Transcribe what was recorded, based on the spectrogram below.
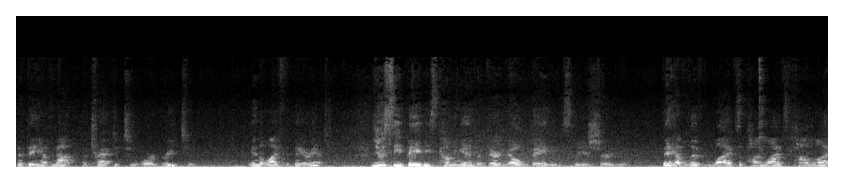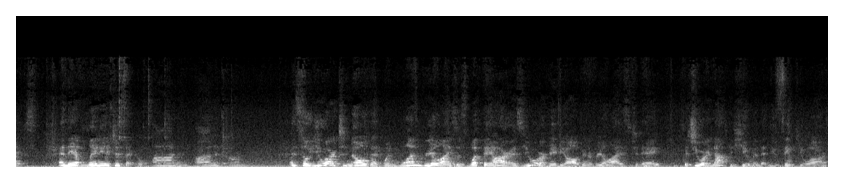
that they have not attracted to or agreed to in the life that they are in. You see babies coming in, but they're no babies, we assure you. They have lived lives upon lives upon lives. And they have lineages that go on and on and on. And so you are to know that when one realizes what they are, as you are maybe all going to realize today, that you are not the human that you think you are.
